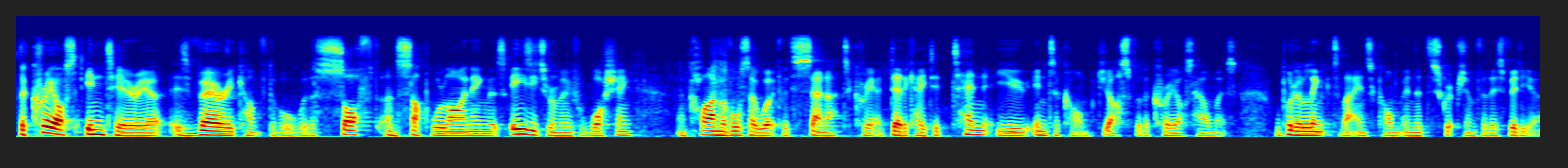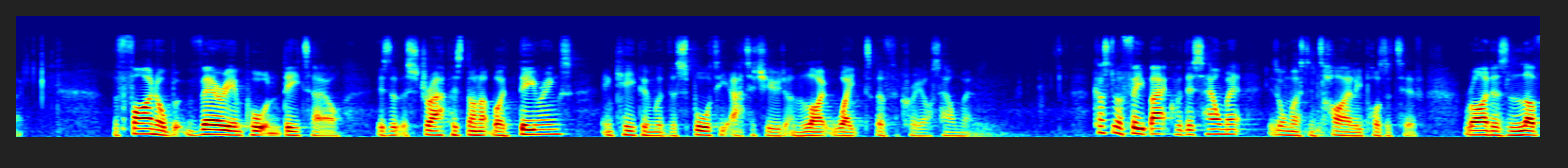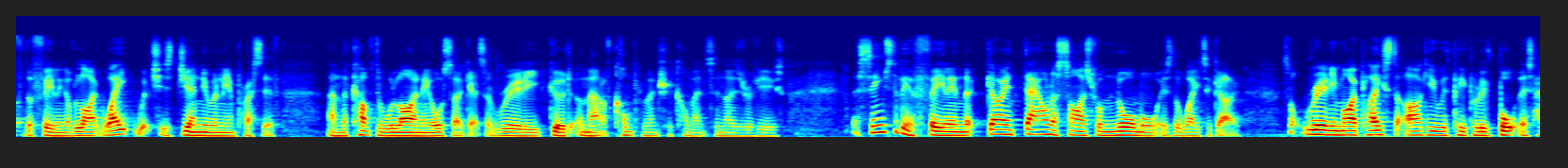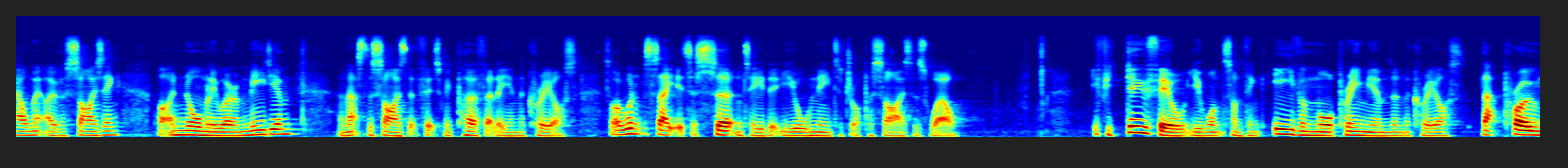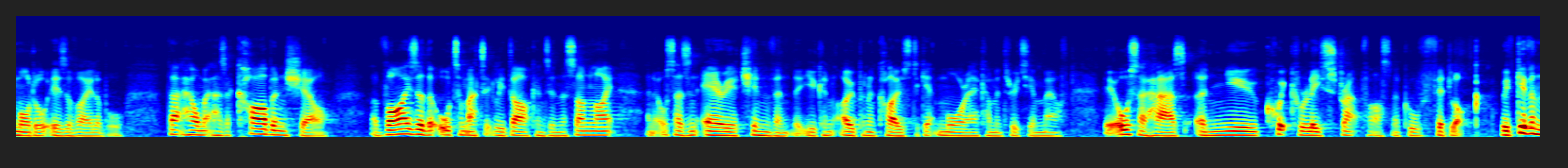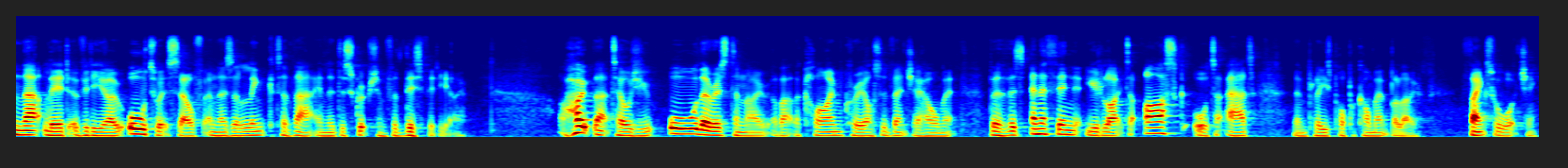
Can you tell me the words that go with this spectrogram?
The Krios interior is very comfortable with a soft and supple lining that's easy to remove for washing and Klim have also worked with Sena to create a dedicated 10U intercom just for the Krios helmets. We'll put a link to that intercom in the description for this video. The final but very important detail is that the strap is done up by D-rings in keeping with the sporty attitude and light weight of the Krios helmet. Customer feedback with this helmet is almost entirely positive. Riders love the feeling of lightweight, which is genuinely impressive, and the comfortable lining also gets a really good amount of complimentary comments in those reviews there seems to be a feeling that going down a size from normal is the way to go. It's not really my place to argue with people who've bought this helmet over sizing, but I normally wear a medium and that's the size that fits me perfectly in the Krios. So I wouldn't say it's a certainty that you'll need to drop a size as well. If you do feel you want something even more premium than the Krios, that Pro model is available. That helmet has a carbon shell a visor that automatically darkens in the sunlight, and it also has an area chin vent that you can open and close to get more air coming through to your mouth. it also has a new quick release strap fastener called Fidlock. We've given that lid a video all to itself and there's a link to that in the description for this video. I hope that tells you all there is to know about the Klim Krios Adventure helmet, but if there's anything you'd like to ask or to add, then please pop a comment below. Thanks for watching.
